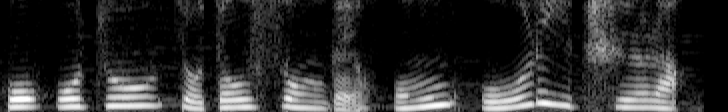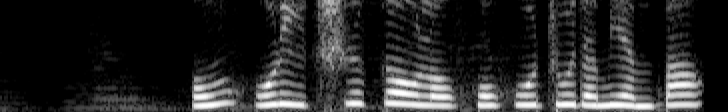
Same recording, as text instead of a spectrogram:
呼呼猪就都送给红狐狸吃了。红狐狸吃够了呼呼猪的面包，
